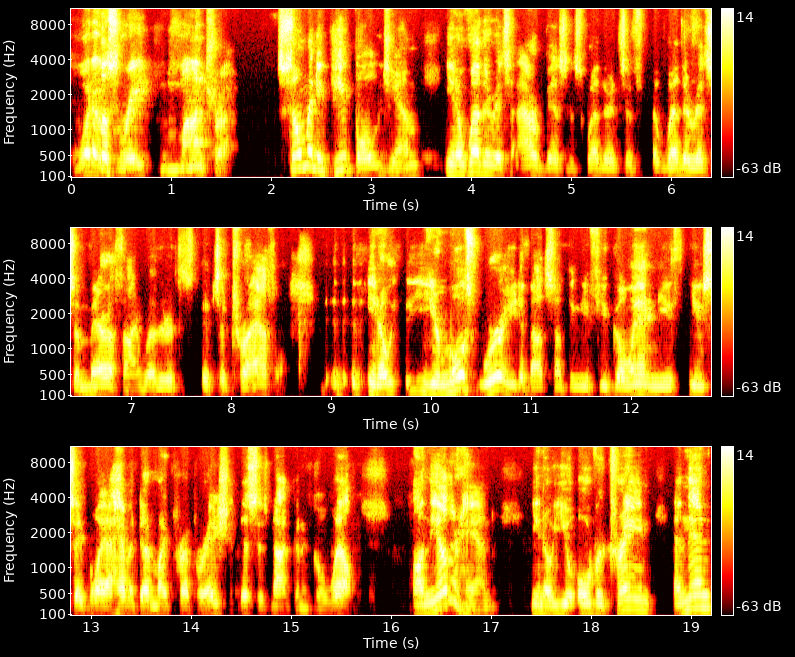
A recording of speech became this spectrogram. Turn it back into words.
What a great mantra. So many people, Jim, you know, whether it's our business, whether it's a whether it's a marathon, whether it's it's a triathlon, you know, you're most worried about something if you go in and you you say, "Boy, I haven't done my preparation. This is not going to go well." On the other hand, you know you overtrain and then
